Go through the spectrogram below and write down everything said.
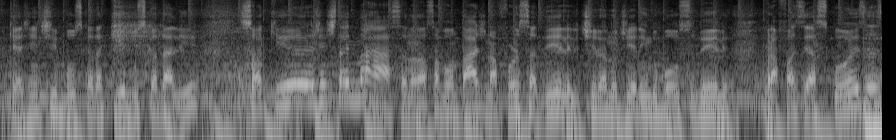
Porque a gente busca daqui, busca dali, só que a gente está indo na raça, na nossa vontade, na força dele, ele tirando o dinheirinho do bolso dele para fazer as coisas.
